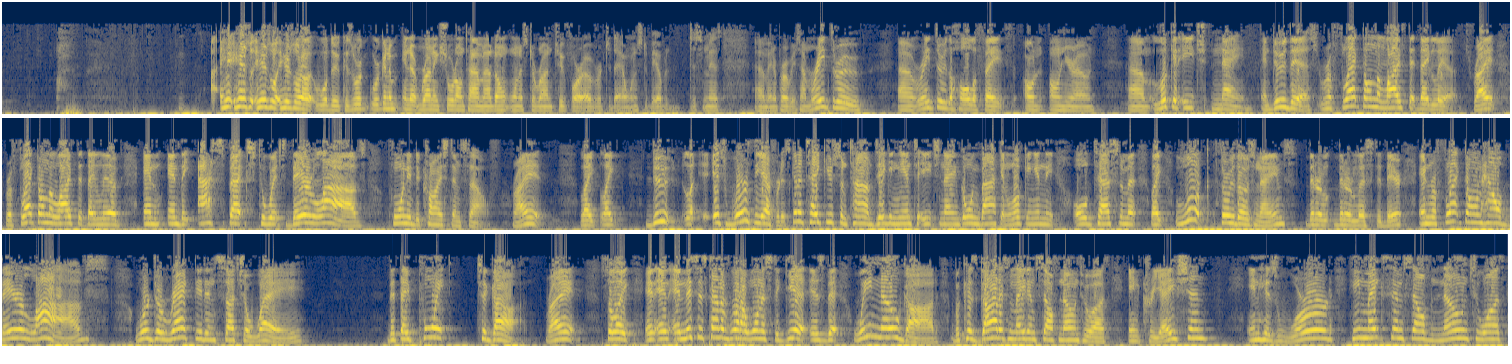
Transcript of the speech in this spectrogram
here's here's what here's what we'll do because we're we're going to end up running short on time, and I don't want us to run too far over today. I want us to be able to dismiss um, in appropriate time. Read through uh, read through the whole of faith on on your own. Um, look at each name and do this. Reflect on the life that they lived. Right? Reflect on the life that they lived and and the aspects to which their lives pointed to Christ Himself. Right? Like like do it's worth the effort. It's going to take you some time digging into each name, going back and looking in the Old Testament. Like look through those names that are that are listed there and reflect on how their lives were directed in such a way that they point to God, right? So like, and, and, and this is kind of what I want us to get is that we know God because God has made Himself known to us in creation, in His Word. He makes Himself known to us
